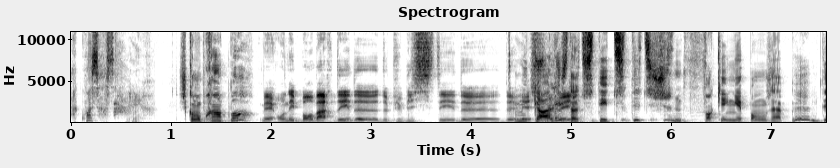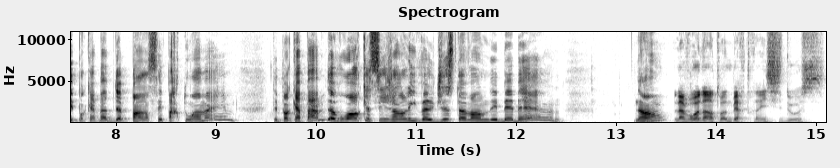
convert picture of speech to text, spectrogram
À quoi ça sert? Je comprends pas. Mais on est bombardé de, de publicité de, de Mais t'as-tu- t'es-tu t'es-tu juste une fucking éponge à pub? T'es pas capable de penser par toi-même? T'es pas capable de voir que ces gens-là, ils veulent juste te vendre des bébelles? Non? La voix d'Antoine Bertrand est si douce.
